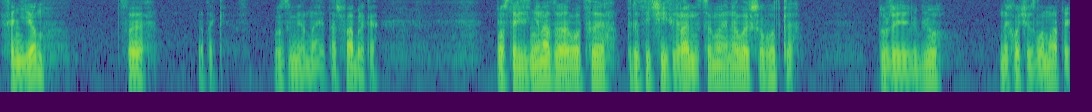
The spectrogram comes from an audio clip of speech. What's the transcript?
Ханьйон. Це, я так розумію, одна і та ж фабрика. Просто різні назви, але це 36 грамів. Це моя найлегша водка. Дуже її люблю. Не хочу зламати.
